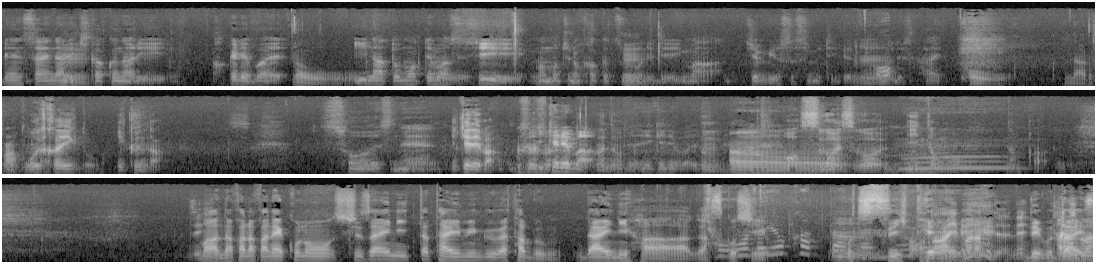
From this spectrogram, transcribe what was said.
連載なり企画なり書ければいいなと思ってますし、まあ、もちろん書くつもりで今準備を進めているところです、はい、なるほど。もう一回行くんだ。そうですね。行ければ。行ければ。行ければですね、おすごいすごい。いいと思うまあなかなかねこの取材に行ったタイミングが多分第2波が少し落ち着いて、ね、でも第3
